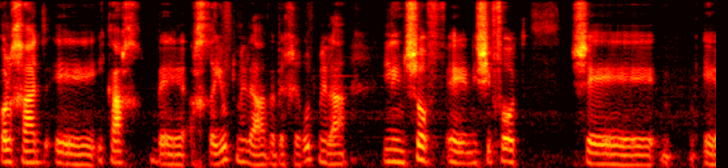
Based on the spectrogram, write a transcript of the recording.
כל אחד אה, ייקח באחריות מלאה ובחירות מלאה לנשוף אה, נשיפות ש... אה,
